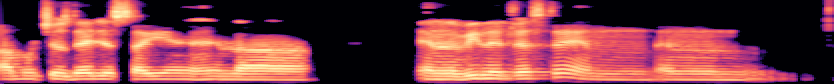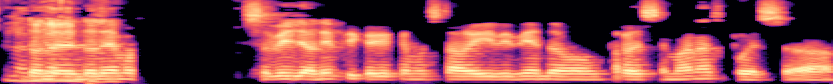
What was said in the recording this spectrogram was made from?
a, muchos de ellos ahí en, la en el village este, en, en donde, donde, hemos Sevilla Olímpica que hemos estado ahí viviendo un par de semanas, pues uh,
